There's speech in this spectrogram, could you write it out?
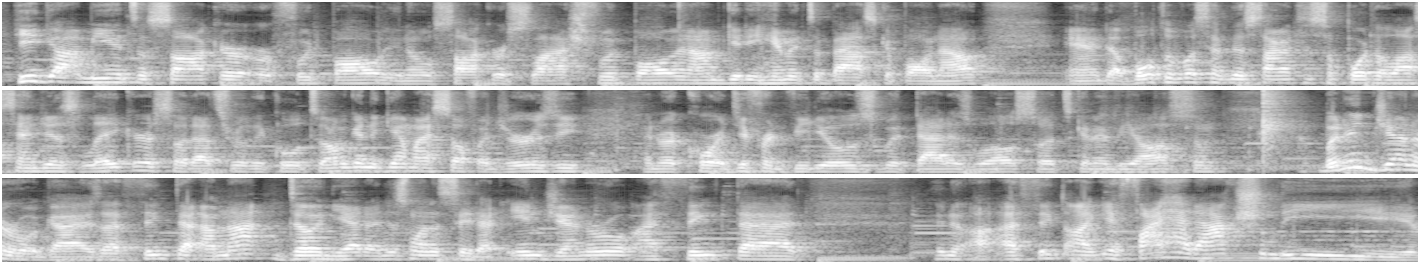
He got me into soccer or football, you know, soccer slash football, and I'm getting him into basketball now. And uh, both of us have decided to support the Los Angeles Lakers, so that's really cool too. I'm gonna get myself a jersey and record different videos with that as well, so it's gonna be awesome. But in general, guys, I think that I'm not done yet. I just want to say that in general, I think that you know, I think like if I had actually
